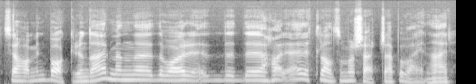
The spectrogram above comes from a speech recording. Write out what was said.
Så jeg har min bakgrunn der, men det, var, det, det har, er et eller annet som har skåret seg på veien her.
